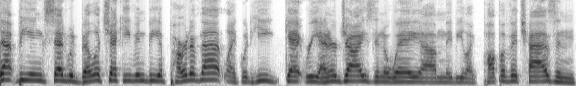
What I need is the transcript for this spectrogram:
That being said, would Belichick even be a part of that? Like, would he get re-energized in a way, um, maybe like Popovich has in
